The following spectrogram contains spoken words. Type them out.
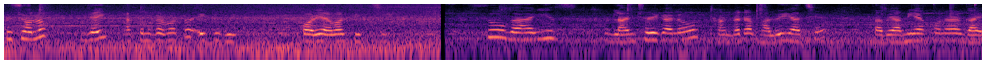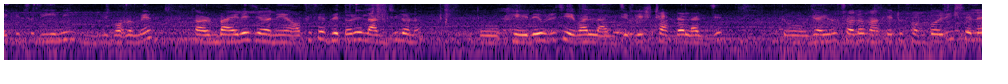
তো চলো, যাই, এখনকার মতো এইটুকুই, পরে আবার ফিরছি। সো গাইজ লাঞ্চ হয়ে গেল, ঠান্ডাটা ভালোই আছে, তবে আমি এখন আর গায়ে কিছু দিইনি গরমের কারণ বাইরে যে মানে অফিসের ভেতরে লাগছিল না, তো খেয়ে দিয়ে উঠেছে, এবার লাগছে, বেশ ঠান্ডা লাগছে। তো যাই হোক, চলো মাকে একটু ফোন করি, ছেলে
